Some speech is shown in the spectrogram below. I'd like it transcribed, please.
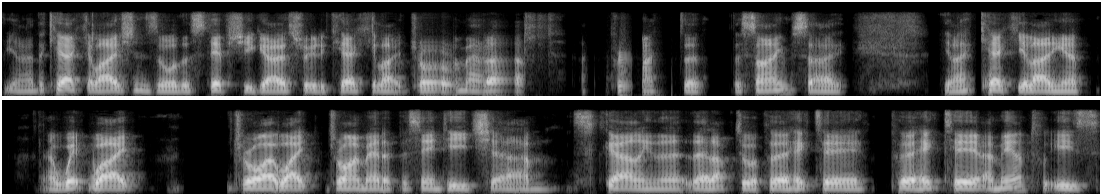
you know the calculations or the steps you go through to calculate dry matter are pretty much the, the same. So, you know, calculating a, a wet weight, dry weight, dry matter percentage, um, scaling the, that up to a per hectare per hectare amount is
